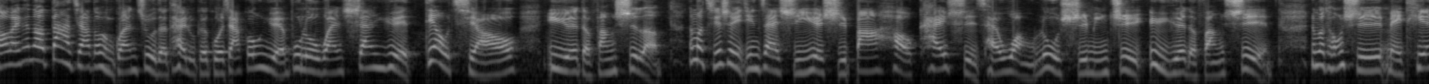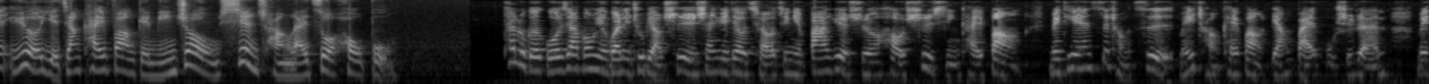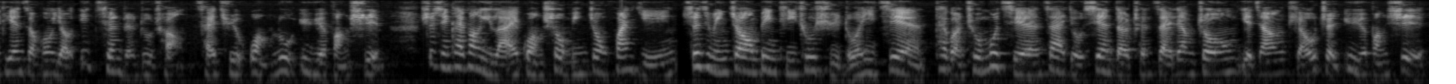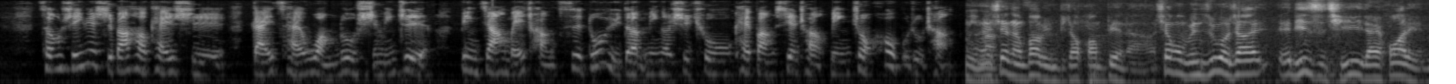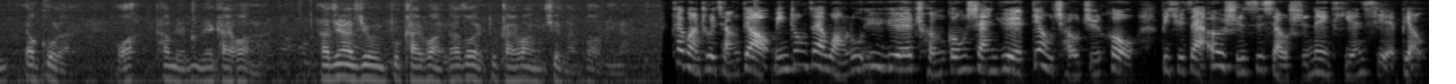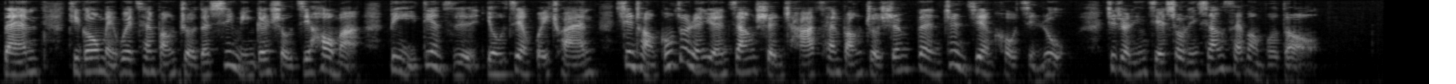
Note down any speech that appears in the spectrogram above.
好，来看到大家都很关注的泰鲁格国家公园部落湾山岳吊桥预约的方式了。那么，其实已经在十一月十八号开始才网络实名制预约的方式。那么，同时每天余额也将开放给民众现场来做候补。泰鲁格国家公园管理处表示，山岳吊桥今年八月十二号试行开放，每天四场次，每场开放两百五十人，每天总共有一千人入场，采取网络预约方式。试行开放以来，广受民众欢迎，申请民众并提出许多意见。泰管处目前在有限的承载量中，也将调整预约方式。从十一月十八号开始改采网络实名制，并将每场次多余的名额释出，开放现场民众候补入场。你们，现场报名比较方便啊。像我们如果在临时起意来花莲要过来，哇，他们没开放啊，他这样就不开放，他说也不开放现场报名了。太管处强调，民众在网络预约成功山岳吊桥之后，必须在二十四小时内填写表单，提供每位参访者的姓名跟手机号码，并以电子邮件回传。现场工作人员将审查参访者身份证件后进入。记者林杰寿林香采访报道。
